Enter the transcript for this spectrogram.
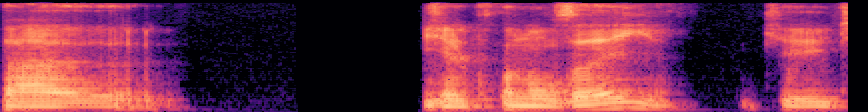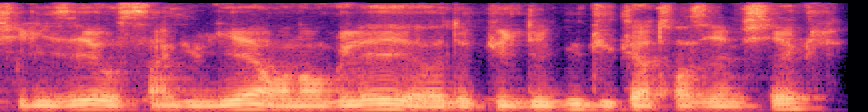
bah, il y a le pronom Zai qui est utilisé au singulier en anglais depuis le début du XIVe siècle.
